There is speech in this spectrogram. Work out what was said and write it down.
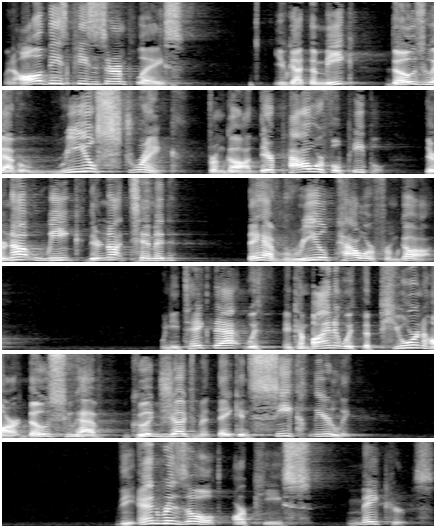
When all of these pieces are in place, you've got the meek, those who have real strength from God. They're powerful people. They're not weak, they're not timid. They have real power from God. When you take that with and combine it with the pure in heart, those who have good judgment, they can see clearly. The end result are peacemakers.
